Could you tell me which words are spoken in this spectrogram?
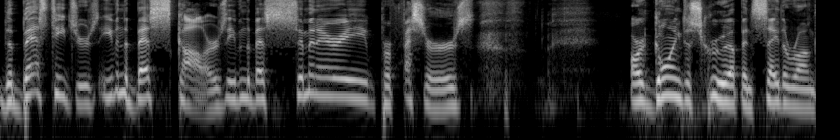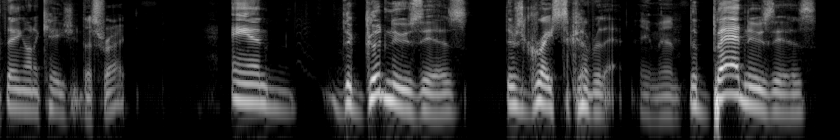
the best teachers, even the best scholars, even the best seminary professors are going to screw up and say the wrong thing on occasion. That's right. And the good news is there's grace to cover that. Amen. The bad news is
